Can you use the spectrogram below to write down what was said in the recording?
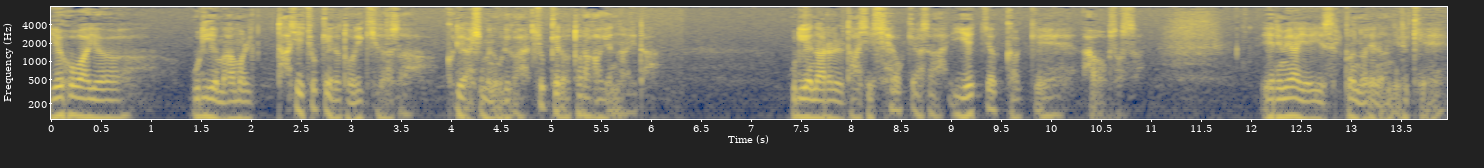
여호와여 우리의 마음을 다시 주께로 돌이키소서 그리하시면 우리가 주께로 돌아가겠나이다. 우리의 나라를 다시 새롭게 하사 옛적 같게 하옵소서. 예레미야의 이 슬픈 노래는 이렇게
